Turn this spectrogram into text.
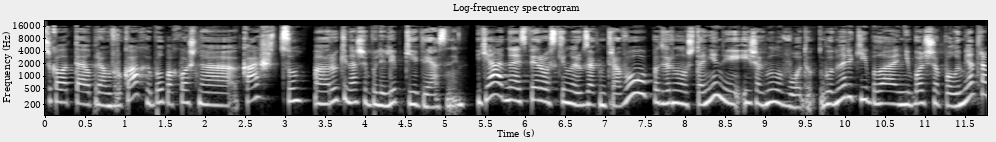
Шоколад таял прямо в руках и был похож на кашицу. А руки наши были липкие и грязные. Я одна из первых скинула рюкзак на траву, подвернула штанины и шагнула в воду. Глубина реки была не больше полуметра,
